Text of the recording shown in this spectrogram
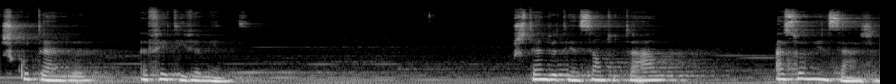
escutando-a afetivamente, prestando atenção total à sua mensagem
